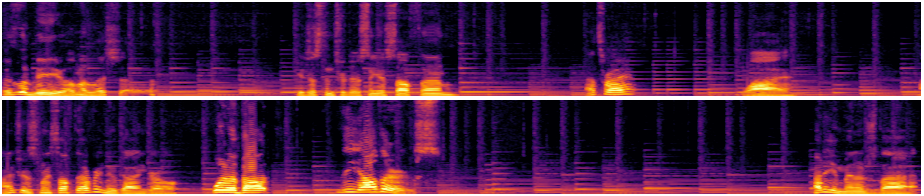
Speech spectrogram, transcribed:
This is me, I'm Alicia. You're just introducing yourself then? That's right. Why? I introduce myself to every new guy and girl. What about the others? How do you manage that?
